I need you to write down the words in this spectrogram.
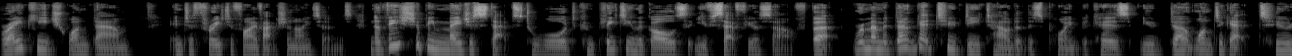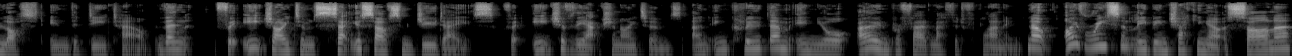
break each one down into three to five action items. Now, these should be major steps toward completing the goals that you've set for yourself. But remember, don't get too detailed at this point because you don't want to get too lost in the detail. Then for each item, set yourself some due dates for each of the action items and include them in your own preferred method for planning. Now, I've recently been checking out Asana,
